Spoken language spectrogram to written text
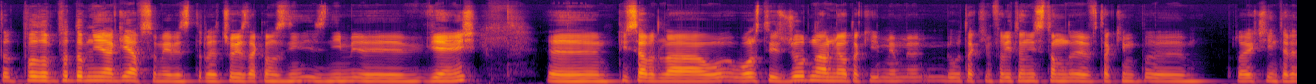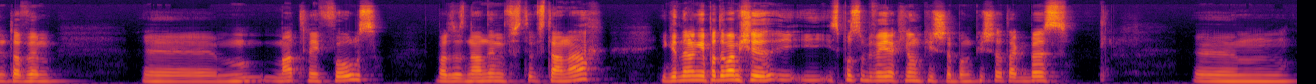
to, pod- podobnie jak ja w sumie, więc trochę czuję taką z, ni- z nim yy, więź. Yy, pisał dla Wall Street Journal, miał taki, był takim felietonistą w takim yy, projekcie internetowym Motley Fools, bardzo znanym w, Stanach. I generalnie podoba mi się i, i sposób, w jaki on pisze, bo on pisze tak bez. ym,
